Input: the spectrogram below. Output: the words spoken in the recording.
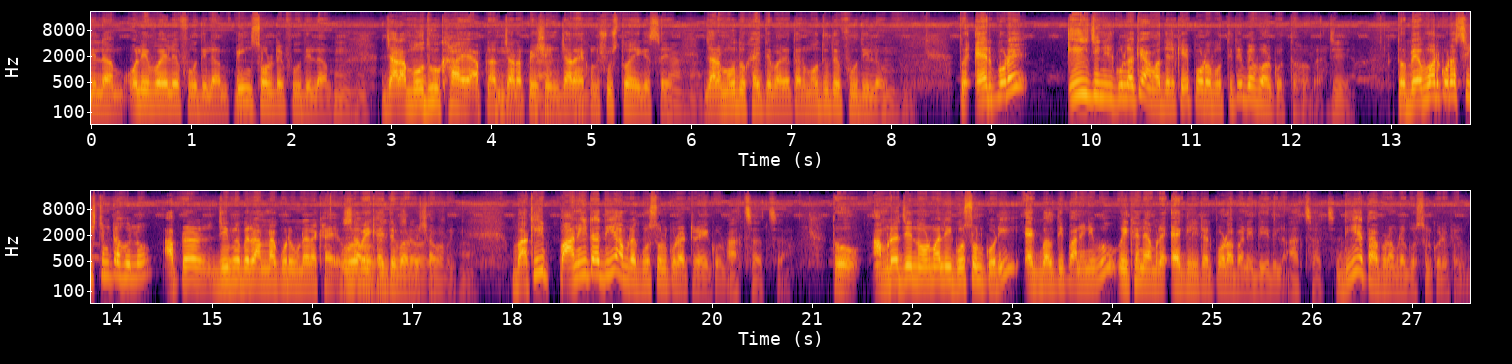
দিলাম অলিভ অয়েলে ফু দিলাম পিঙ্ক সল্টে ফু দিলাম যারা মধু খায় আপনার যারা পেশেন্ট যারা এখন সুস্থ হয়ে গেছে হ্যাঁ, হ্যাঁ। যারা মধু খাইতে পারে তারা মধুতে ফু দিল। তো এরপরে এই জিনিসগুলোকে আমাদেরকে পরবর্তীতে ব্যবহার করতে হবে। জি। তো ব্যবহার করার সিস্টেমটা হলো আপনার যেভাবে রান্না করে ওনারা খায় ওভাবেই খাইতে পারবে স্বাভাবিক, স্বাভাবিক। বাকি পানিটা দিয়ে আমরা গোসল করা ট্রাই করব। আচ্ছা আচ্ছা। তো আমরা যে নর্মালি গোসল করি এক বালতি পানি নিব ওইখানে আমরা এক লিটার পোড়া পানি দিয়ে দিলাম। আচ্ছা আচ্ছা। দিয়ে তারপর আমরা গোসল করে ফেলব।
